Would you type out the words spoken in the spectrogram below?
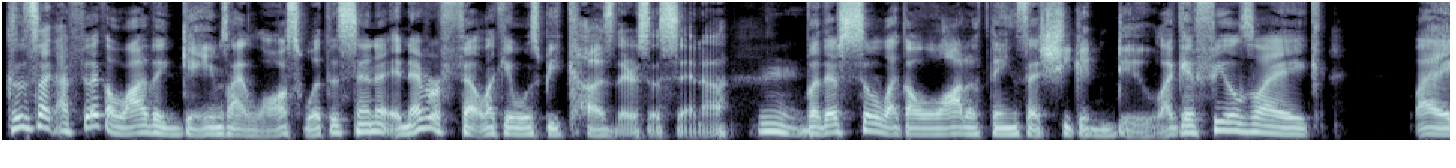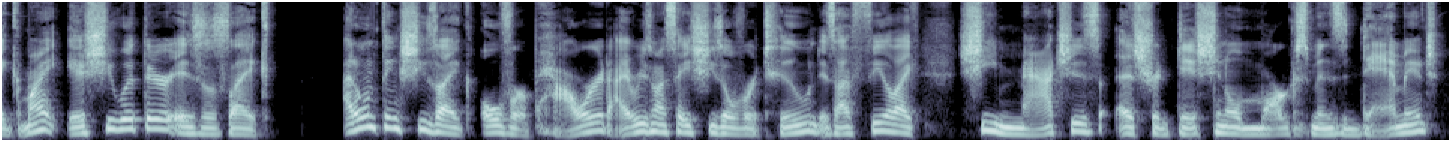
because it's like I feel like a lot of the games I lost with the Senna, it never felt like it was because there's a Senna Mm. but there's still like a lot of things that she can do. Like it feels like like my issue with her is just like I don't think she's like overpowered. I reason I say she's overtuned is I feel like she matches a traditional marksman's damage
